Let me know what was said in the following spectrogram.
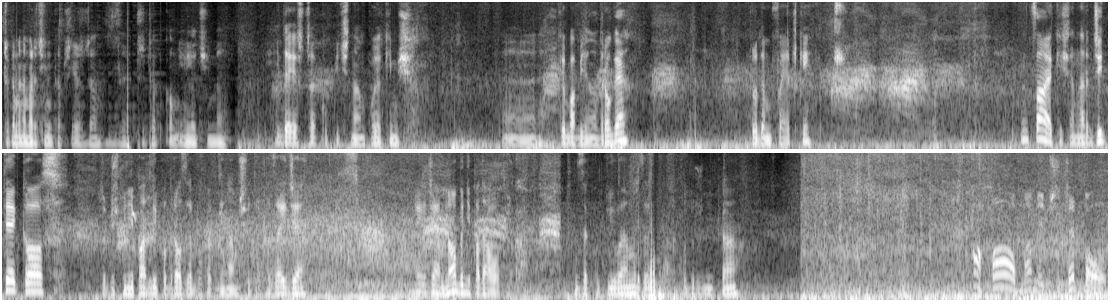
czekamy na Marcinka, przyjeżdża z przyczepką i lecimy. Idę jeszcze kupić nam po jakimś e, kebabie na drogę. Rudę mu fajeczki. No co, jakiś energetykos, żebyśmy nie padli po drodze, bo pewnie nam się trochę zejdzie. No jedziemy, no by nie padało tylko. Zakupiłem ze podróżnika. Oho, mamy przyczepos.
